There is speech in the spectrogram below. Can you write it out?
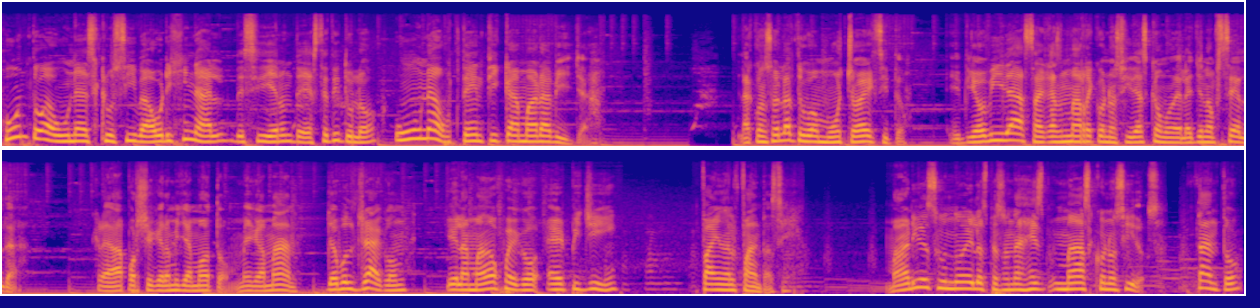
Junto a una exclusiva original, decidieron de este título una auténtica maravilla. La consola tuvo mucho éxito y dio vida a sagas más reconocidas como The Legend of Zelda, creada por Shigeru Miyamoto, Mega Man, Double Dragon y el amado juego RPG Final Fantasy. Mario es uno de los personajes más conocidos, tanto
